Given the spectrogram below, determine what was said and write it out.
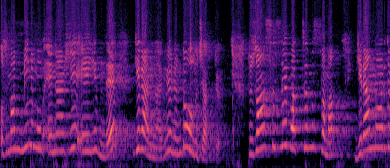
O zaman minimum enerji eğilim de girenler yönünde olacak diyor. Düzensizliğe baktığımız zaman girenlerde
